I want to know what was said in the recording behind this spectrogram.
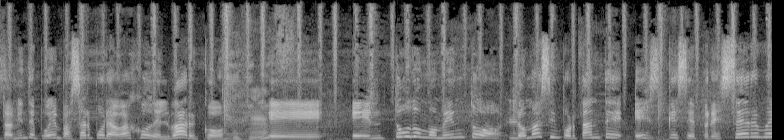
también te pueden pasar por abajo del barco. Eh, en todo momento lo más importante es que se preserve,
